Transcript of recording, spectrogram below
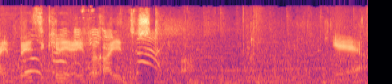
I'm basically a variety streamer. Yeah.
